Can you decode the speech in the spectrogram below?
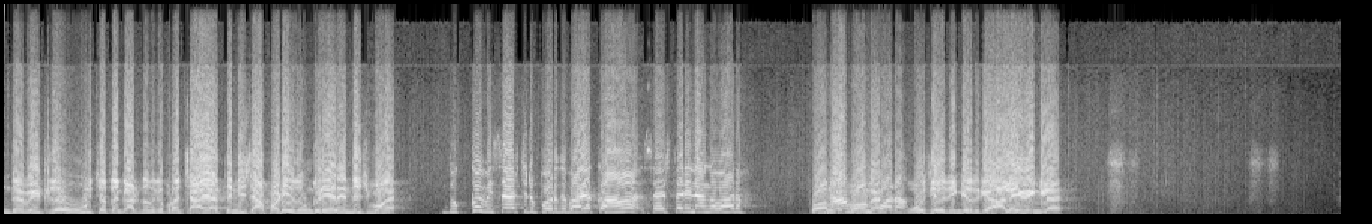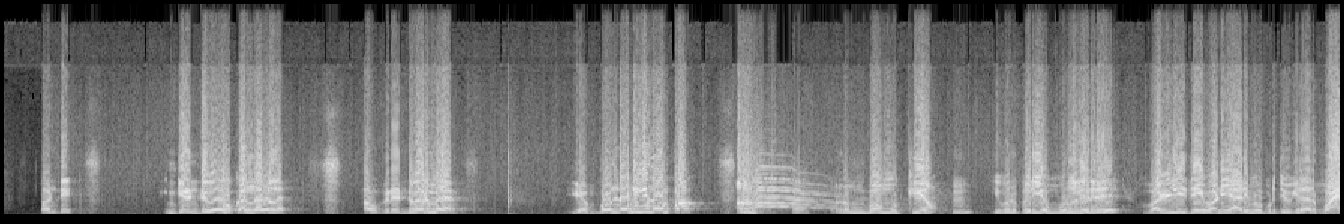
இந்த வீட்டுல ஊர் சத்தம் காட்டினதுக்கு அப்புறம் சாயா தண்ணி சாப்பாடு எதுவும் கிடையாது. எந்திரிச்சு போங்க. துக்கம் விசாரிச்சுட்டு போறது வழக்கம். சரி சரி நாங்க வரோம். போங்க போங்க. போறோம். ஓசியில திங்கிறதுக்கே அலைவீங்களே? பண்டி இங்க ரெண்டு பேரும் உட்காந்தாங்கல்ல அவங்க ரெண்டு பேருமே. என் பொண்டாட்டிக்கு தான்ப்பா ரொம்ப முக்கியம். இவர் பெரிய முருகர். வள்ளி தெய்வானியை அறிமுகப்படுத்தி வைக்கிறாரு. போய.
